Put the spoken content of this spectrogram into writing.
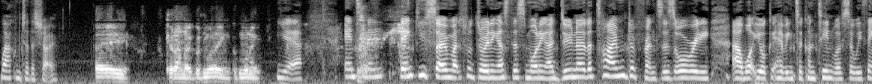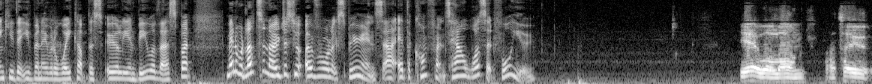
Welcome to the show. Hey, Kirana, good morning. Good morning. Yeah. Antony, thank you so much for joining us this morning. I do know the time difference is already uh, what you're having to contend with, so we thank you that you've been able to wake up this early and be with us. But, man, would love to know just your overall experience uh, at the conference. How was it for you? Yeah, well, um, I'll tell you,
